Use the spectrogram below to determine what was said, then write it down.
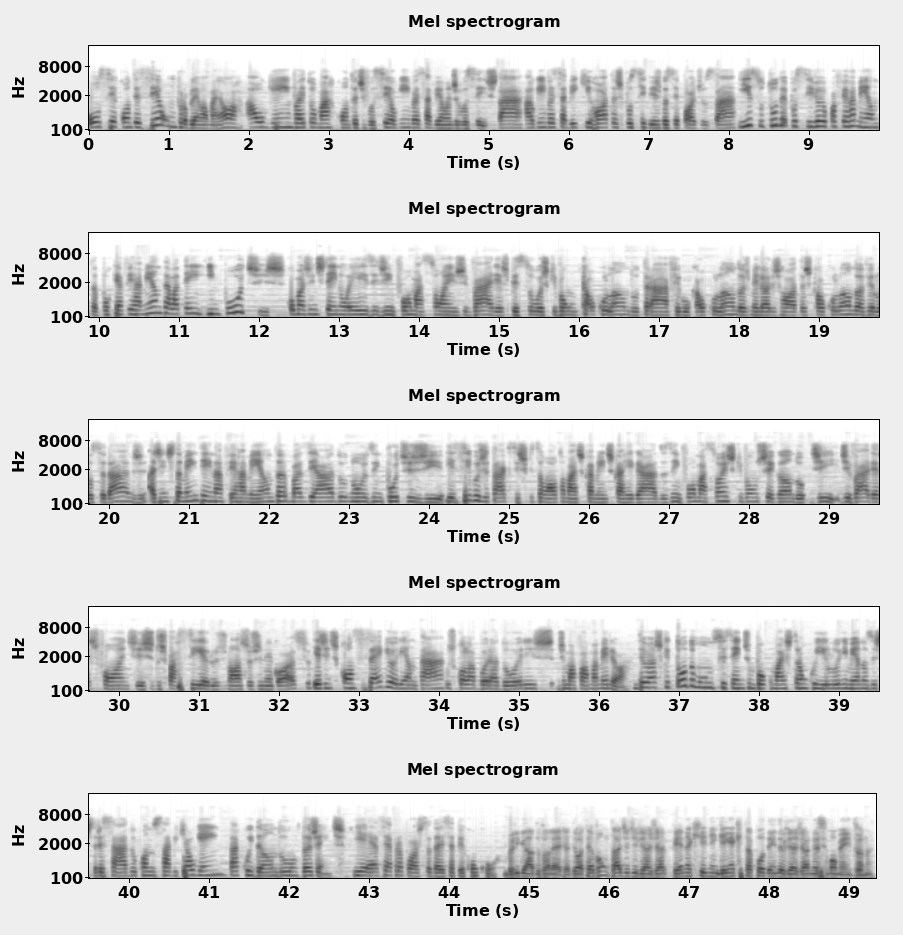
ou se acontecer um problema maior, alguém vai tomar conta de você, alguém vai saber onde você está, alguém vai saber que rotas possíveis você pode usar. E isso tudo é possível com a ferramenta, porque a ferramenta ela tem inputs, como a gente tem no Waze, de informações de várias pessoas que vão calculando o tráfego, calculando as melhores rotas, calculando a velocidade. A gente também tem na ferramenta, baseado nos inputs de recibos de táxis que são automaticamente carregados, informações que vão chegando de, de várias fontes, dos parceiros nossos de negócio e a gente consegue orientar os colaboradores de uma forma melhor. Então eu acho que todo mundo se sente um pouco mais tranquilo e menos estressado quando sabe que alguém está cuidando da gente. E essa é a proposta da SAP Concur. Obrigado, Valéria. Deu até vontade de viajar, pena que ninguém aqui está podendo viajar nesse momento, né?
